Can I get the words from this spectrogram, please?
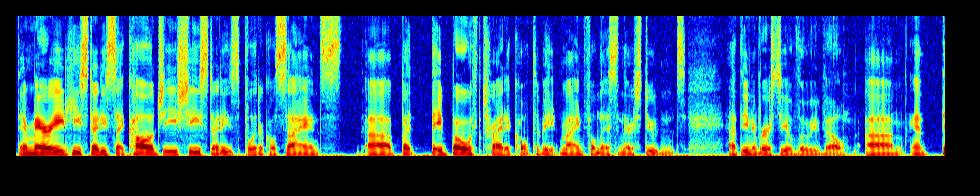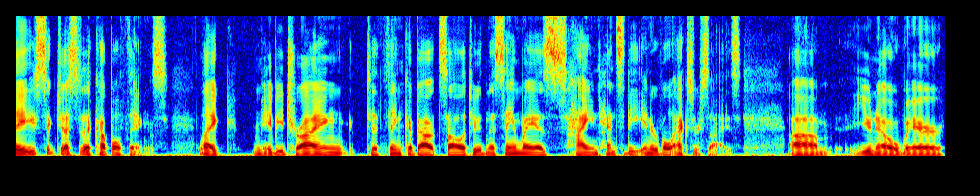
they're married. He studies psychology. She studies political science. Uh, but they both try to cultivate mindfulness in their students at the University of Louisville. Um, and they suggested a couple things, like maybe trying to think about solitude in the same way as high intensity interval exercise. Um, you know, where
